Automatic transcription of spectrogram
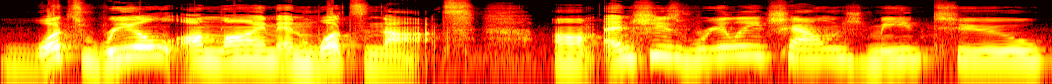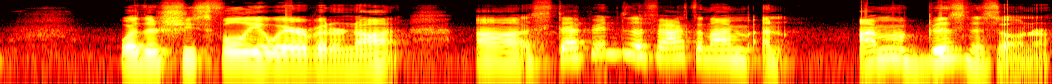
what's real online and what's not. Um, and she's really challenged me to, whether she's fully aware of it or not, uh, step into the fact that I'm an I'm a business owner.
